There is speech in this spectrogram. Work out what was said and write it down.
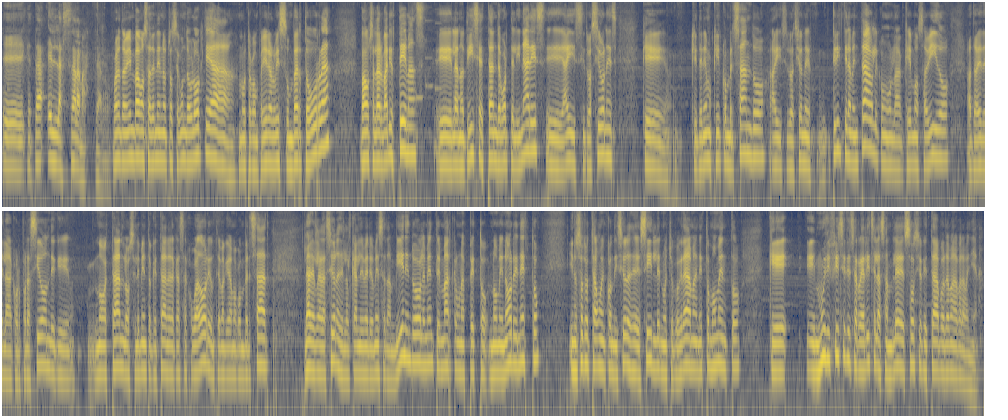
Eh, que está en la sala máster. Bueno, también vamos a tener nuestro segundo bloque a nuestro compañero Luis Humberto Urra. Vamos a hablar varios temas. Eh, la noticia está en Deporte Linares. Eh, hay situaciones que que tenemos que ir conversando. Hay situaciones tristes y lamentables como la que hemos sabido a través de la corporación, de que no están los elementos que están en la casa de jugadores, un tema que vamos a conversar. Las declaraciones del alcalde de Medio Mesa también indudablemente marcan un aspecto no menor en esto. Y nosotros estamos en condiciones de decirle en nuestro programa en estos momentos que es muy difícil que se realice la asamblea de socios que está programada para mañana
